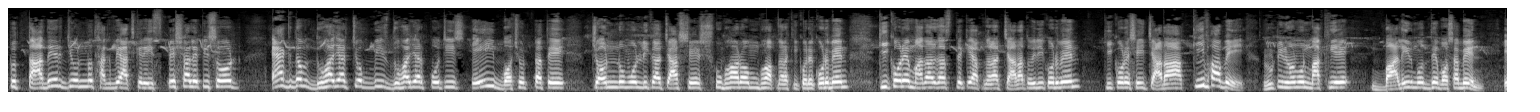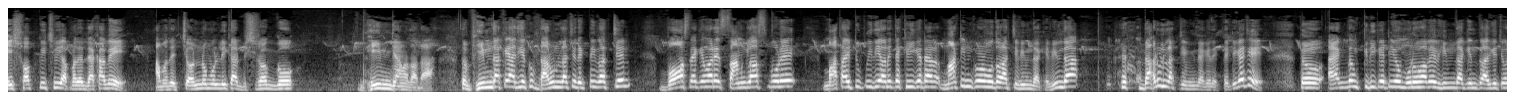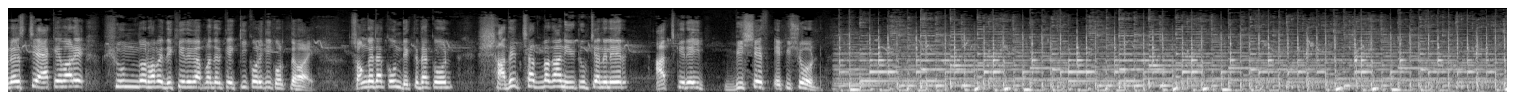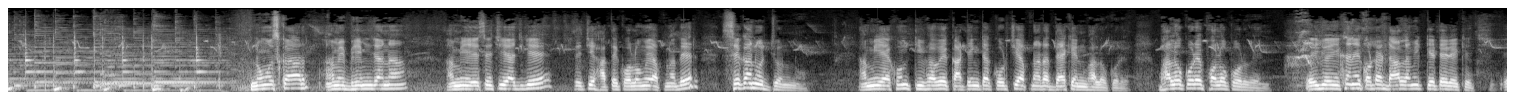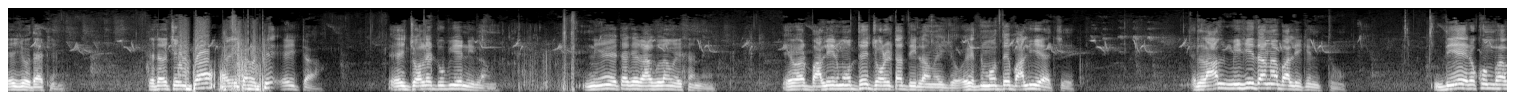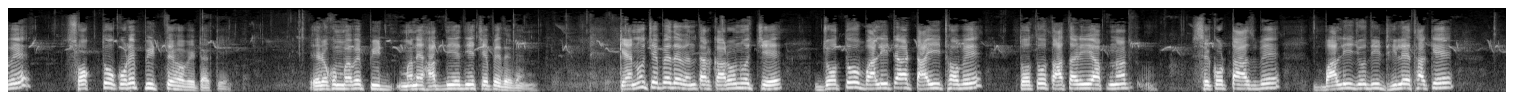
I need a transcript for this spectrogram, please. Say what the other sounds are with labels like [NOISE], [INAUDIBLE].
তো তাদের জন্য থাকবে আজকের এই স্পেশাল এপিসোড একদম দু হাজার চব্বিশ দু হাজার পঁচিশ, এই বছরটাতে চন্দ্রমল্লিকা চাষের শুভারম্ভ আপনারা কি করে করবেন? কি করে মাদার গাছ থেকে আপনারা চারা তৈরি করবেন? কি করে সেই চারা কীভাবে রুটিন হরমোন মাখিয়ে বালির মধ্যে বসাবেন? এই সব কিছুই আপনাদের দেখাবে আমাদের চন্দ্রমল্লিকার বিশেষজ্ঞ ভীম জানা দাদা। তো ভীমদাকে আজকে খুব দারুণ লাগছে, দেখতেই পাচ্ছেন। বস একেবারে সানগ্লাস পরে মাথায় টুপি দিয়ে অনেকটা ক্রিকেটার মার্টিন ক্রোর মতো লাগছে ভীমদাকে। ভীমদা, [LAUGHS] দারুণ লাগছে ভীমদাকে দেখতে, ঠিক আছে? তো একদম ক্রিকেটীয় মনোভাবে ভীমদা কিন্তু আজকে চলে এসছে। একেবারে সুন্দরভাবে দেখিয়ে দেবে আপনাদেরকে কি করে কি করতে হয়। সঙ্গে থাকুন, দেখতে থাকুন সাধের ছাদ বাগান ইউটিউব চ্যানেলের আজকের এই বিশেষ এপিসোড নমস্কার, আমি ভীম জানা। আমি এসেছি আজকে, এসেছি হাতে কলমে আপনাদের শেখানোর জন্য। আমি এখন কীভাবে কাটিংটা করছি আপনারা দেখেন ভালো করে। ভালো করে ফলো করবেন। এই যে এখানে কটা ডাল আমি কেটে রেখেছি। এই যে দেখেন। এটা হচ্ছে এইটা আর এটা হচ্ছে এইটা। এই জলে ডুবিয়ে নিলাম। নিয়ে এটাকে রাখলাম এখানে। এবার বালির মধ্যে জলটা দিলাম, এই যে। এর মধ্যে বালি আছে। লাল মিহিদানা বালি কিন্তু। দিয়ে এরকমভাবে শক্ত করে পিটতে হবে এটাকে। এরকমভাবে পিট মানে হাত দিয়ে দিয়ে চেপে দেবেন। কেন চেপে দেবেন? তার কারণ হচ্ছে যত বালিটা টাইট হবে, তত তাড়াতাড়ি আপনার শেকড়টা আসবে। বালি যদি ঢিলে থাকে,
